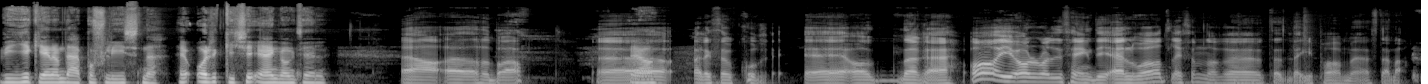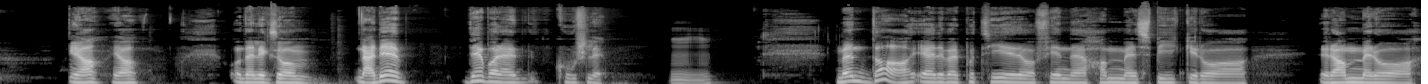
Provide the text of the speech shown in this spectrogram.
vi gikk gjennom det her på flisene. Jeg orker ikke en gang til. Ja, det er så bra. Uh, Ja. Liksom hvor uh, Og når uh, Oh, you already think the L-word, liksom, når uh, Ted legger på med stemmer. Ja, ja. Og det er liksom Nei, det er, det er bare koselig. Mhm. Men da er det vel på tide å finne hammer, spiker og rammer og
